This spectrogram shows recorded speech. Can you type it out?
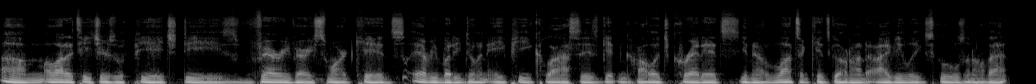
um, a lot of teachers with PhDs, very, very smart kids, everybody doing AP classes, getting college credits, you know, lots of kids going on to Ivy League schools and all that.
